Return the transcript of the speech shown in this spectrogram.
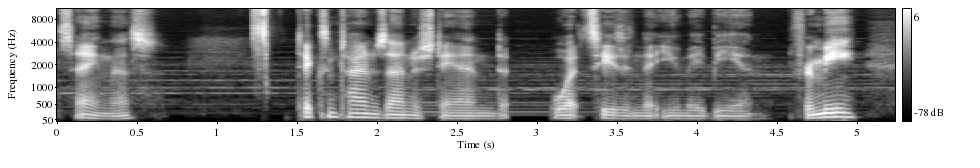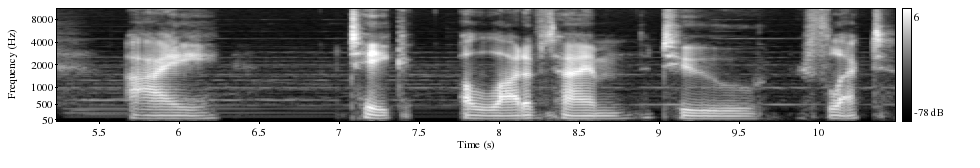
saying this, take some time to understand what season that you may be in. For me, I take a lot of time to reflect,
